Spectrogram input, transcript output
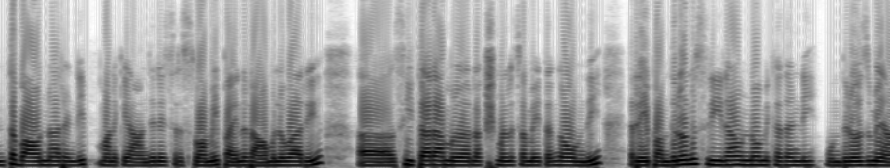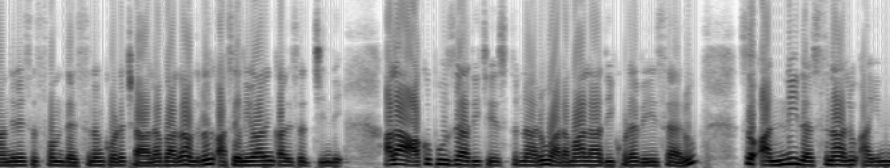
ఎంత బాగున్నారండి. మనకి ఆంజనేశ్వర స్వామి పైన రాములవారి సీతారామ లక్ష్మణుల సమేతంగా ఉంది. రేపు అందులోనూ శ్రీరామనవమి కదండి. ముందు రోజు మేము ఆంజనేయ స్వామి దర్శనం కూడా చాలా బాగా అందులో ఆ శనివారం కలిసి వచ్చింది. అలా ఆకు పూజ అది చేస్తున్నారు వడమాల అది కూడా వేశారు. సో అన్ని దర్శనాలు అయిన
